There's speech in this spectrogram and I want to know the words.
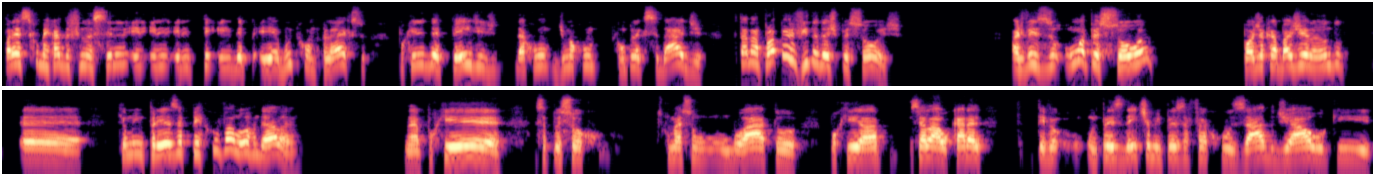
Parece que o mercado financeiro ele, ele, ele, ele, ele é muito complexo porque ele depende de, de uma complexidade que está na própria vida das pessoas. Às vezes, uma pessoa pode acabar gerando é, que uma empresa perca o valor dela. Né? Porque essa pessoa começa um boato, porque, ela, sei lá, o cara teve um presidente de uma empresa foi acusado de algo que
